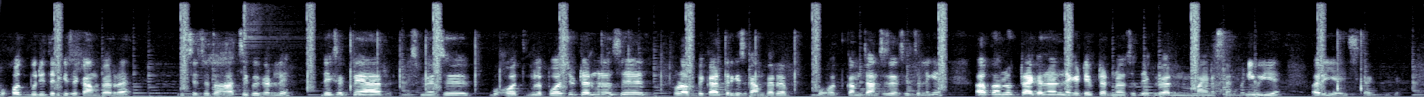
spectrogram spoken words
बहुत बुरी तरीके से काम कर रहा है। इससे अच्छा तो हाथ से कोई कर ले। देख सकते हैं यार, इसमें से बहुत मतलब पॉजिटिव टर्मिनल से थोड़ा बेकार तरीके से काम कर रहा है, बहुत कम चांसेस ऐसे चलेंगे। अब हम लोग ट्राई करने वाले नेगेटिव टर्मिनल से देख लो यार माइनस साइन बनी हुई है और ये इसका ठीक है।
